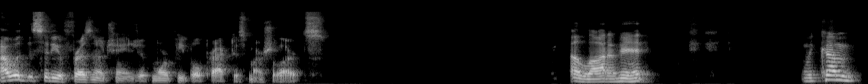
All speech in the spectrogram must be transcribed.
How would the city of Fresno change if more people practice martial arts? A lot of it. We come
